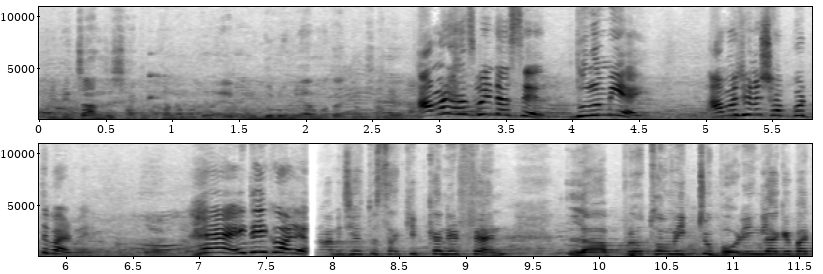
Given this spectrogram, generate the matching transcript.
আপনি কি চান যে শাকিব খানের মতো এরকম দুলুমিয়ার মতো একজন আমার হাজবেন্ড আছে দুলুমিয়াই আমার জন্য সব করতে পারবে। হ্যাঁ এটাই করে। আমি যেহেতু সাকিব খানের ফ্যান প্রথম একটু বোরিং লাগে বাট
